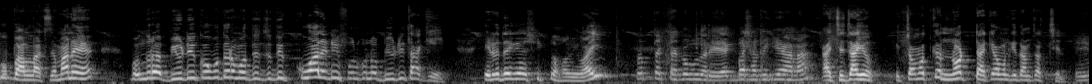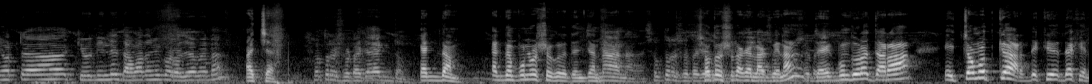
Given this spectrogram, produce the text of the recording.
খুব ভালো লাগছে। মানে বন্ধুরা বিউটি কবুতরের মধ্যে যদি কোয়ালিটি ফুল কোনো বিউটি থাকে এটা দেখে শিখতে হবে ভাই। প্রত্যেকটা কবুতরে এক বাসা থেকে আনা। আচ্ছা যাই হোক এই চমৎকার নটটা কেমন কি দাম চাচ্ছেন? এই নটটা কেউ নিলে দামাদামি করা যাবে না। আচ্ছা। সতেরোশো টাকা একদম। একদম। একদম পনেরোশো করে দেন জান। না না সতেরোশো টাকা সতেরোশো টাকা লাগবে। না? যাই হোক বন্ধুরা যারা এই চমৎকার দেখে দেখেন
